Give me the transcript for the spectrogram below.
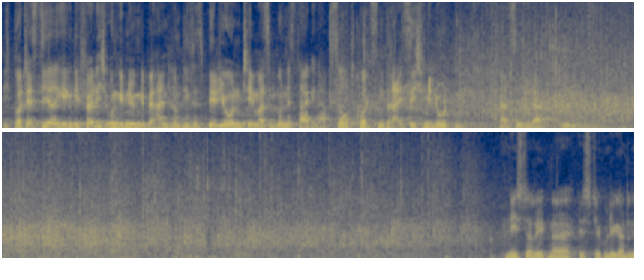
Ich protestiere gegen die völlig ungenügende Behandlung dieses Billionenthemas im Bundestag in absurd kurzen 30 Minuten. Herzlichen Dank. Nächster Redner ist der Kollege Andreas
